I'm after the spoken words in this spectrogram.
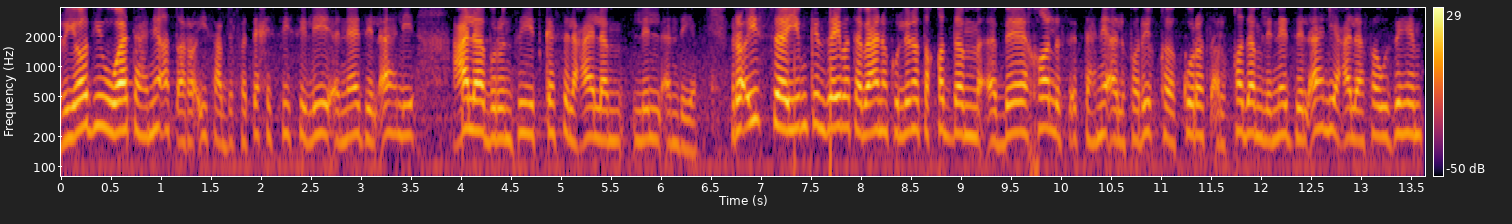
رياضي وتهنئة الرئيس عبد الفتاح السيسي للنادي الأهلي على برونزية كأس العالم للأندية. رئيس يمكن زي ما تابعنا كلنا تقدم بخالص التهنئة لفريق كرة القدم للنادي الأهلي على فوزهم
